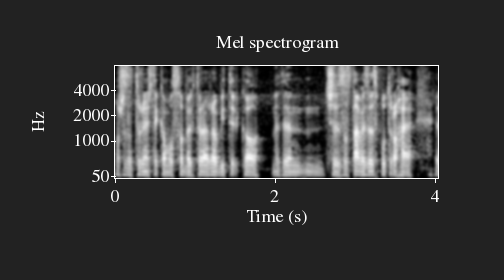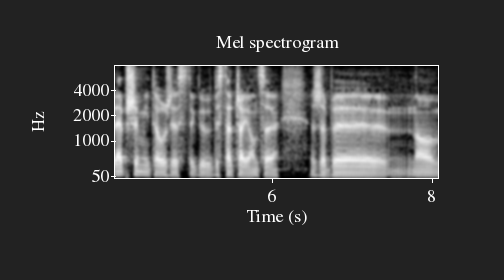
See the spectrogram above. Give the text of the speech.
może zatrudniać taką osobę, która robi tylko ten, czy zostawia zespół trochę lepszym i to już jest wystarczające, żeby no,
